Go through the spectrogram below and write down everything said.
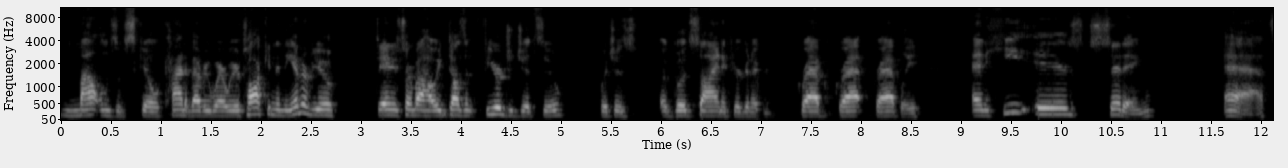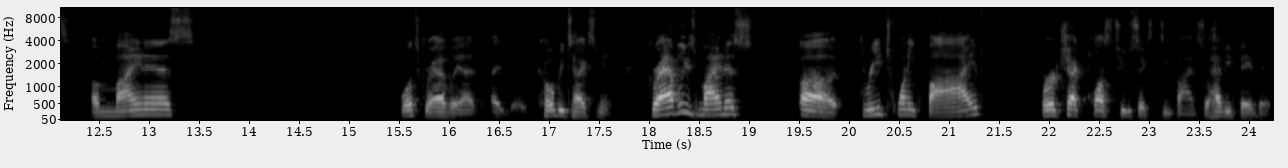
mountains of skill kind of everywhere. We were talking in the interview. Danny's talking about how he doesn't fear jiu-jitsu, which is a good sign if you're going to grab grab Gravely, and he is sitting at a minus. What's Gravely at? Kobe texted me. Gravely's minus uh 325. Birchak plus 265. So heavy favorite.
